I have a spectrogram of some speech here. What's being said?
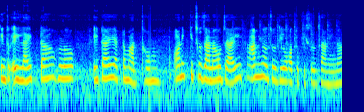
কিন্তু এই লাইভটা হলো এটাই একটা মাধ্যম। অনেক কিছু জানাও যায়। আমিও যদিও অত কিছু জানি না।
